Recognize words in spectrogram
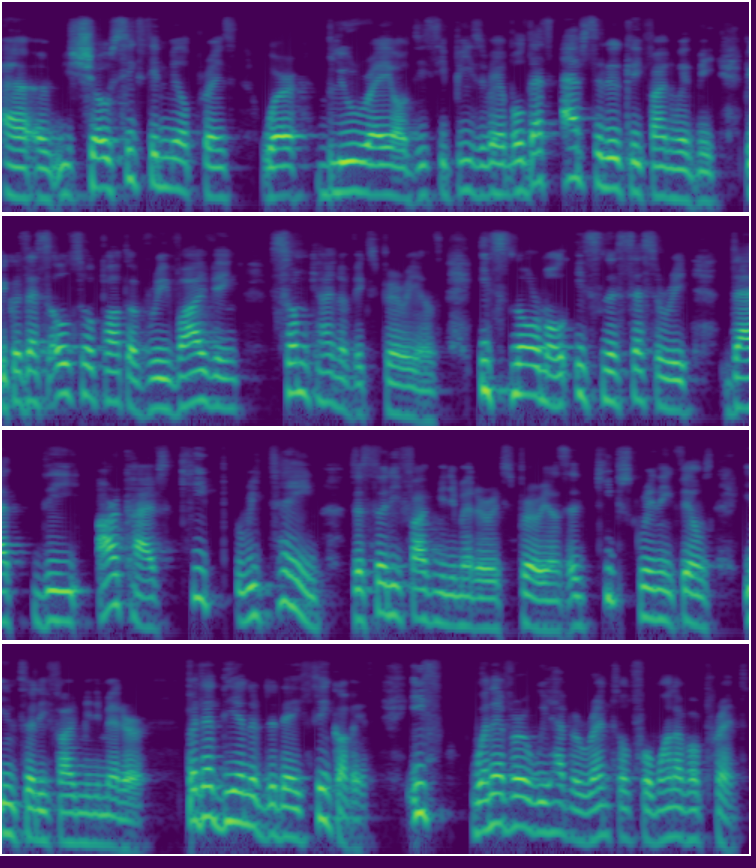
uh, show 16 mil prints where Blu-ray or DCP is available, that's absolutely fine with me because that's also part of reviving some kind of experience. It's normal, it's necessary that the archives keep retain the 35 millimeter experience and keep screening films in 35 millimeter. But at the end of the day, think of it. If whenever we have a rental for one of our print,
